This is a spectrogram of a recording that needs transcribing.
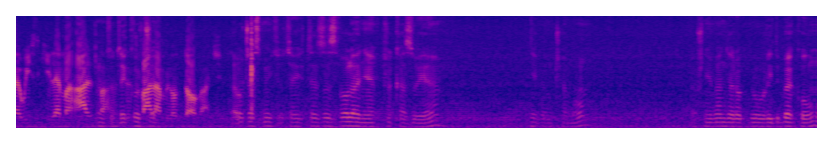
SP Whisky Lema Alfa. No tutaj, kurczę. Zezwalam lądować. Cały czas mi tutaj te zezwolenie przekazuje. Nie wiem czemu. Już nie będę robił readbacku.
